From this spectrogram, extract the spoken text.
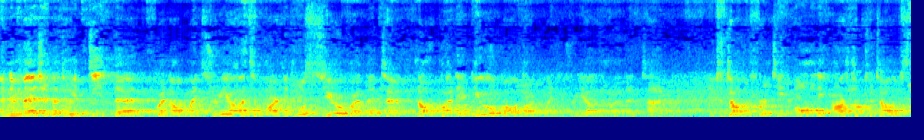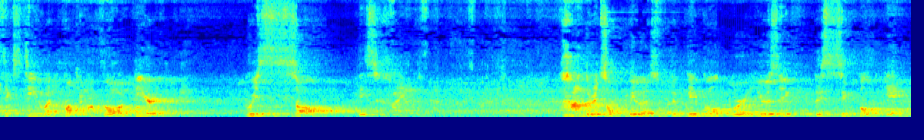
And imagine that we did that when augmented reality market was zero by that time. Nobody knew about augmented reality by that time, in 2014. Only after 2016, when Pokemon Go appeared, we saw this hype. Hundreds of millions of the people were using this simple game,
